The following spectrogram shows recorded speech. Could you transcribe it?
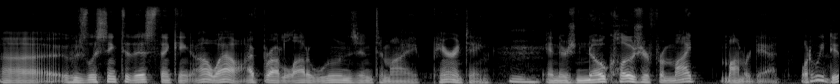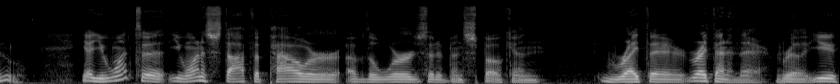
uh, who's listening to this, thinking, "Oh wow, I've brought a lot of wounds into my parenting, mm. and there's no closure from my mom or dad. What do we do?" Yeah, you want to you want to stop the power of the words that have been spoken right there, right then and there. Mm. Really, you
